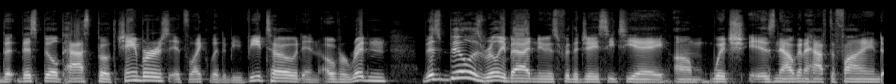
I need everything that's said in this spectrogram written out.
th- this bill passed both chambers. It's likely to be vetoed and overridden. This bill is really bad news for the JCTA, um, which is now going to have to find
